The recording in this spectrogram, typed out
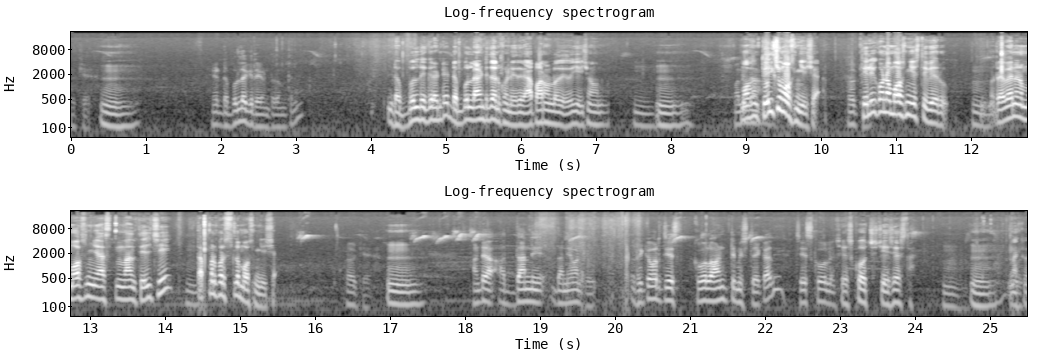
ఓకే. డబ్బుల దగ్గరే ఉంటుంది అంతనే? డబ్బుల దగ్గర అంటే డబ్బులు లాంటిది అనుకోండి ఏదో వ్యాపారంలో ఏదో చేసాం అనుకో. మోసం తెలిసి మోసం చేశా. తెలియకుండా మోసం చేస్తే వేరు. రవేణను మోసం చేస్తున్నా అని తెలిసి తప్పని పరిస్థితిలో మోసం చేశా. ఓకే. అంటే దాన్ని దాన్ని ఏమంటారు? రికవర్ చేసుకోలాంటి మిస్టేక్ అది? చేసుకోలే. చేసుకోవచ్చు చేసేస్తా. నాకు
